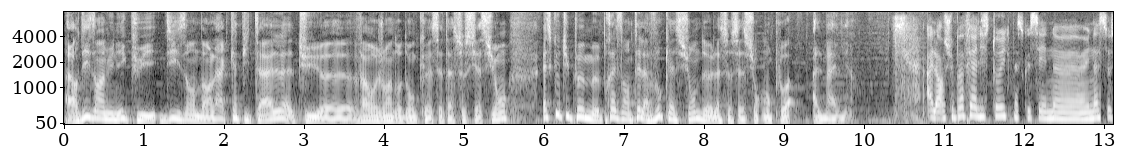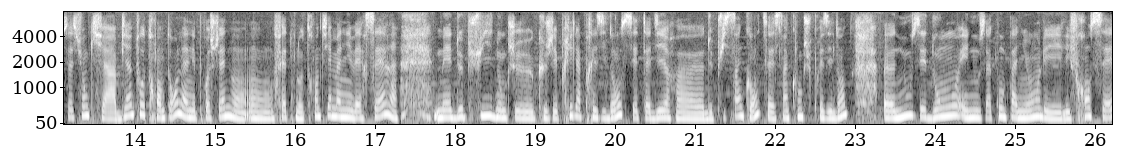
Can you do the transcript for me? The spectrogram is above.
Alors 10 ans à Munich, puis 10 ans dans la capitale, tu vas rejoindre donc cette association. Est-ce que tu peux me présenter la vocation de l'association Emploi Allemagne? Alors, je ne vais pas faire l'historique parce que c'est une, une association qui a bientôt 30 ans. L'année prochaine, on, fête notre 30e anniversaire. Mais depuis donc, que j'ai pris la présidence, c'est-à-dire euh, depuis 5 ans, ça fait 5 ans que je suis présidente, euh, nous aidons et nous accompagnons les, Français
